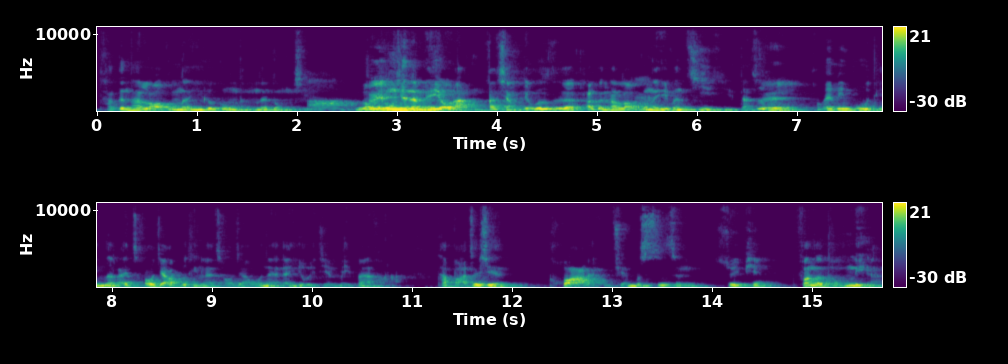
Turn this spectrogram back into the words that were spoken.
她跟她老公的一个共同的东西。老公现在没有了，她想留着这个她跟她老公的一份记忆。但是黄卫兵不停的来抄家，不停来抄家。我奶奶有一天没办法了，她把这些。画呢，全部撕成碎片，放在桶里啊，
